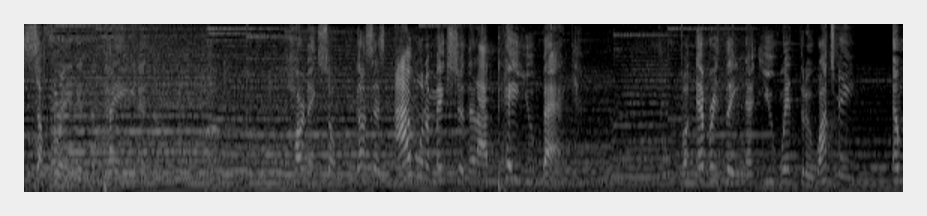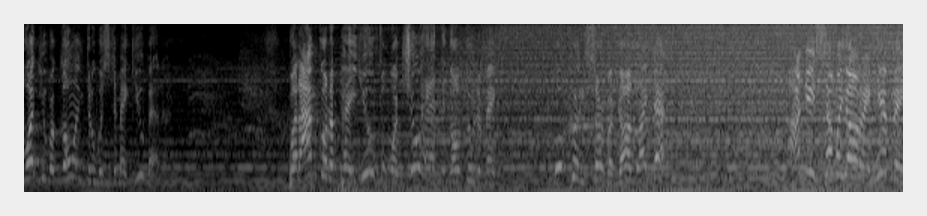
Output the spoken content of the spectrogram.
suffering and the pain and the heartache. So God says, I want to make sure that I pay you back for everything that you went through. Watch me. And what you were going through was to make you better. But I'm going to pay you for what you had to go through to make. Who couldn't serve a God like that? I need some of y'all to hear me.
